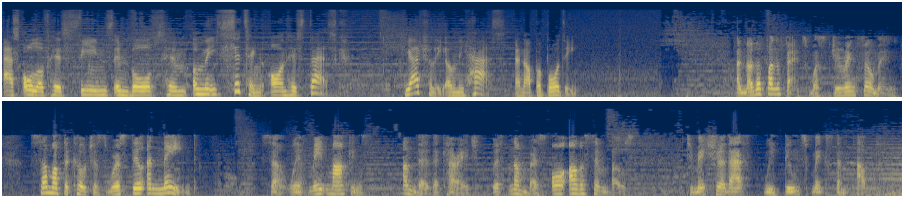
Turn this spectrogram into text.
as all of his scenes involves him only sitting on his desk. He actually only has an upper body. Another fun fact was during filming, some of the coaches were still unnamed. So we've made markings under the carriage with numbers or other symbols to make sure that we don't mix them up.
